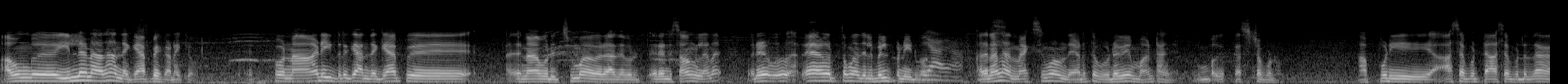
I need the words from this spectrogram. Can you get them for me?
அவங்க இல்லைனா தான் அந்த கேப்பே கிடைக்கும். இப்போ நான் ஆடிக்கிட்டு இருக்கேன் அந்த கேப்பு நான் ஒரு சும்மா ஒரு அந்த ஒரு ரெண்டு சாங் இல்லைன்னா வேற ஒருத்தவங்க அதில் பில்ட் பண்ணிடுவாங்க. அதனால மேக்ஸிமம் அந்த இடத்த விடவே மாட்டாங்க. ரொம்ப கஷ்டப்படும். அப்படி ஆசைப்பட்டு ஆசைப்பட்டு தான்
